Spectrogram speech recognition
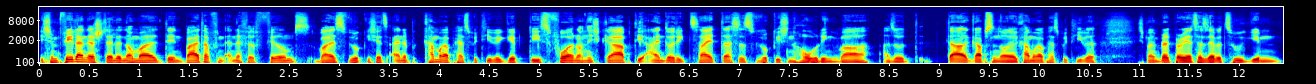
ich empfehle an der Stelle nochmal den Beitrag von NFL Films, weil es wirklich jetzt eine Kameraperspektive gibt, die es vorher noch nicht gab, die eindeutig zeigt, dass es wirklich ein Holding war. Also da gab es eine neue Kameraperspektive. Ich meine, Bradbury hat ja selber zugegeben,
